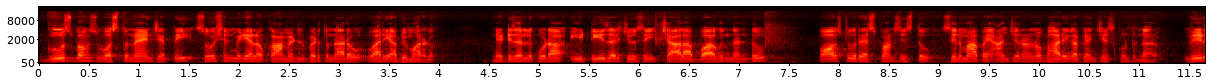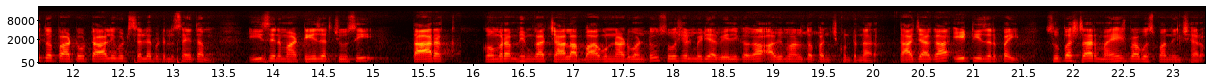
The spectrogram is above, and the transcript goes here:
గూస్ బంప్స్ వస్తున్నాయని చెప్పి సోషల్ మీడియాలో కామెంట్లు పెడుతున్నారు వారి అభిమానులు. నెటిజన్లు కూడా ఈ టీజర్ చూసి చాలా బాగుందంటూ పాజిటివ్ రెస్పాన్స్ ఇస్తూ సినిమాపై అంచనాలను భారీగా పెంచేసుకుంటున్నారు. వీరితో పాటు టాలీవుడ్ సెలబ్రిటీలు సైతం ఈ సినిమా టీజర్ చూసి తారక్ కొమరం భీమ్గా చాలా బాగున్నాడు అంటూ సోషల్ మీడియా వేదికగా అభిమానులతో పంచుకుంటున్నారు. తాజాగా ఈ టీజర్పై సూపర్ స్టార్ మహేష్ బాబు స్పందించారు.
